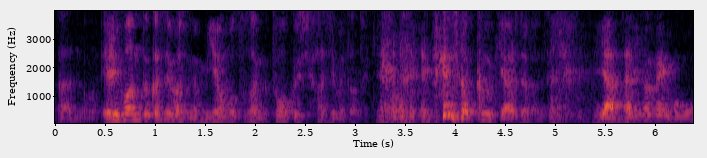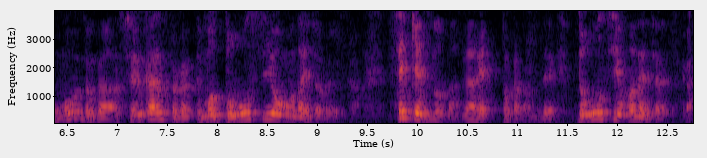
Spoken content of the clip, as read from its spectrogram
あのエレファントカシマシの宮本さんがトークし始めた時の 変な空気あるじゃないですかいや、谷さんね、もう思うのが、週刊誌とかってもうどうしようもないじゃないですか。世間の流れとかなんで、どうしようもないじゃないですか。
